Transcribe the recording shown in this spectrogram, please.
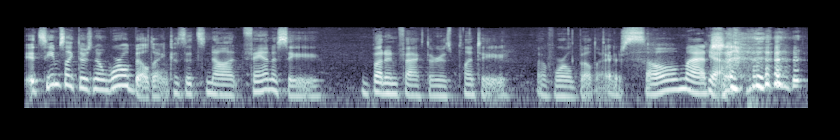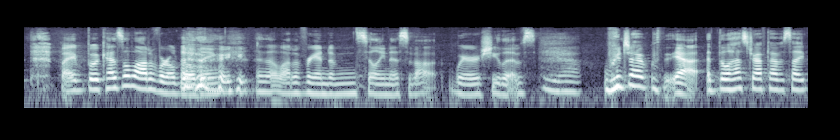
it seems like there's no world building because it's not fantasy, but in fact there is plenty of world building. there's so much. Yeah. My book has a lot of world building Right. and a lot of random silliness about where she lives. yeah. Which I, yeah, at the last draft, I was like,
